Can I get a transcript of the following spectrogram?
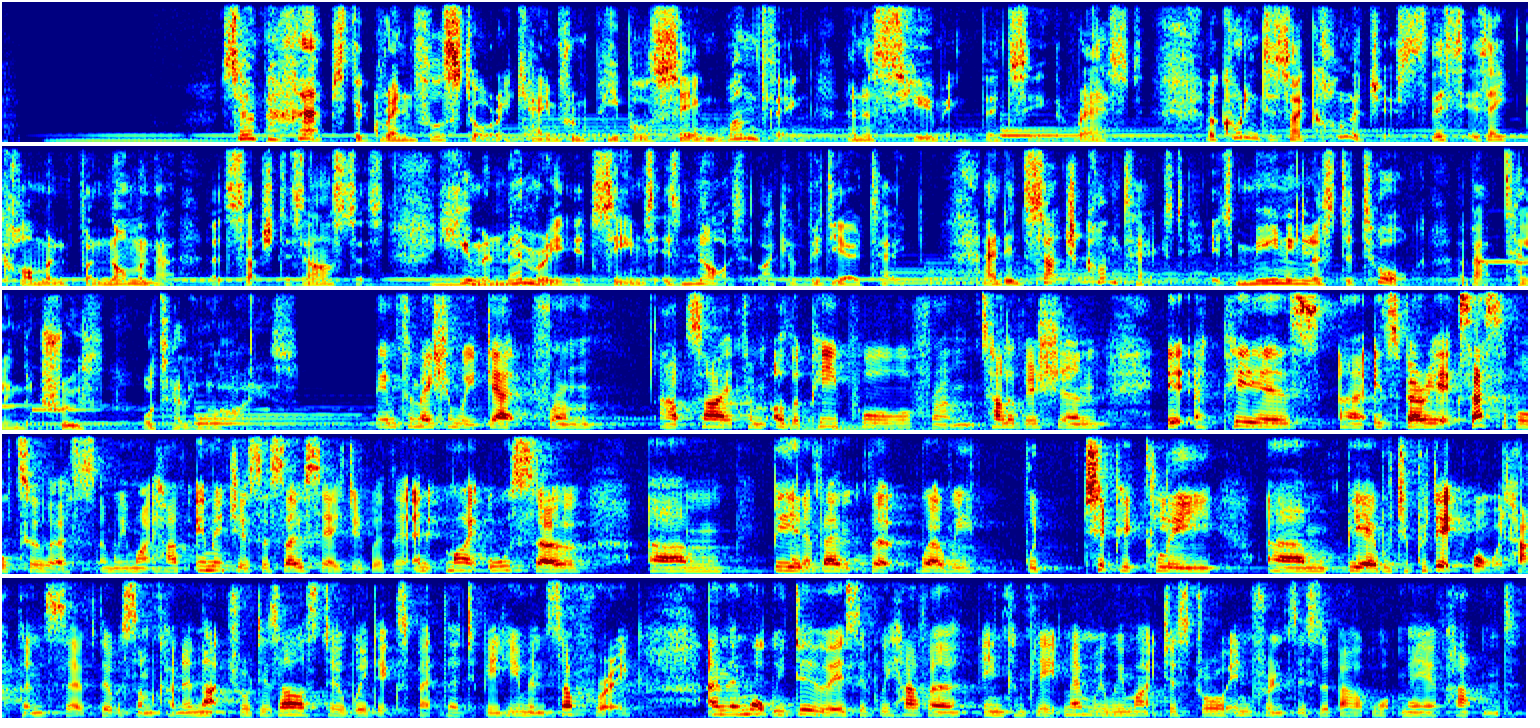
So perhaps the Grenfell story came from people seeing one thing and assuming they'd seen the rest. According to psychologists, this is a common phenomena at such disasters. Human memory, it seems, is not like a videotape. And in such context, it's meaningless to talk about telling the truth or telling lies. The information we get from outside from other people, from television, it appears uh, it's very accessible to us and we might have images associated with it. And it might also um, be an event that where we would typically um, be able to predict what would happen. So if there was some kind of natural disaster, we'd expect there to be human suffering. And then what we do is if we have an incomplete memory, we might just draw inferences about what may have happened.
